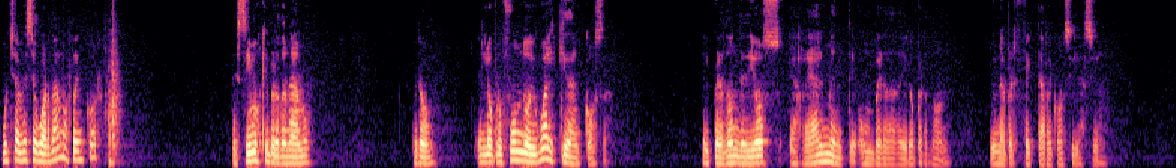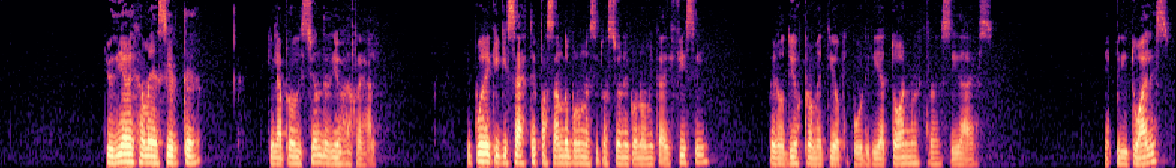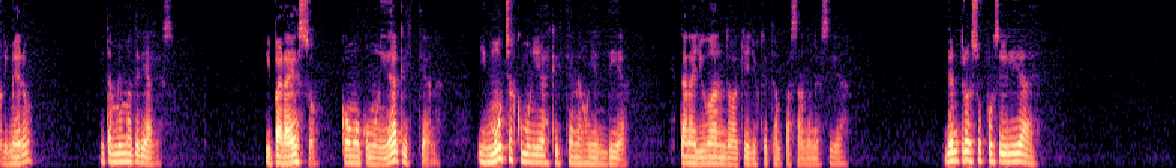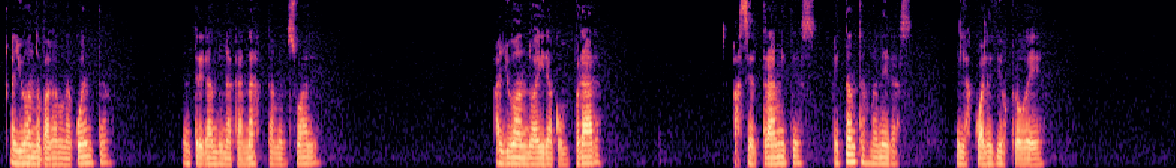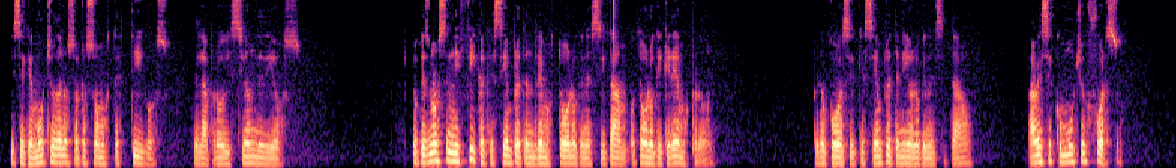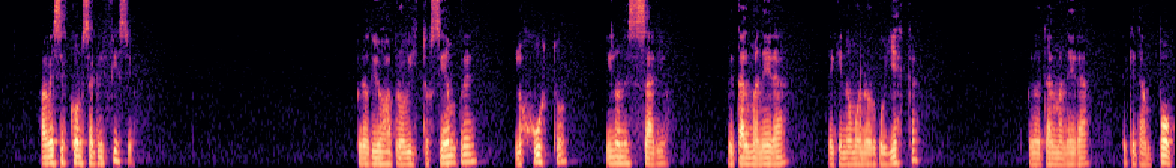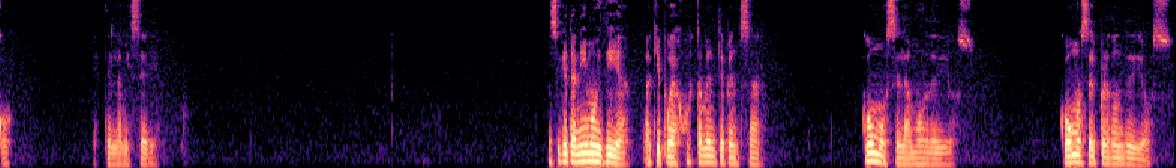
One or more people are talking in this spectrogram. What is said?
muchas veces guardamos rencor. Decimos que perdonamos, pero en lo profundo igual quedan cosas. El perdón de Dios es realmente un verdadero perdón y una perfecta reconciliación. Y hoy día déjame decirte que la provisión de Dios es real. Y puede que quizás estés pasando por una situación económica difícil, pero Dios prometió que cubriría todas nuestras necesidades, espirituales primero y también materiales. Y para eso, como comunidad cristiana, y muchas comunidades cristianas hoy en día, están ayudando a aquellos que están pasando necesidad dentro de sus posibilidades, ayudando a pagar una cuenta, entregando una canasta mensual, ayudando a ir a comprar, hacer trámites. Hay tantas maneras en las cuales Dios provee. Dice que muchos de nosotros somos testigos de la provisión de Dios. Lo que no significa que siempre tendremos todo lo que necesitamos, o todo lo que queremos, perdón. Pero puedo decir que siempre he tenido lo que he necesitado. A veces con mucho esfuerzo, a veces con sacrificio. Pero Dios ha provisto siempre lo justo lo necesario, de tal manera de que no me enorgullezca pero de tal manera de que tampoco esté en la miseria. Así que te animo hoy día a que puedas justamente pensar cómo es el amor de Dios, cómo es el perdón de Dios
